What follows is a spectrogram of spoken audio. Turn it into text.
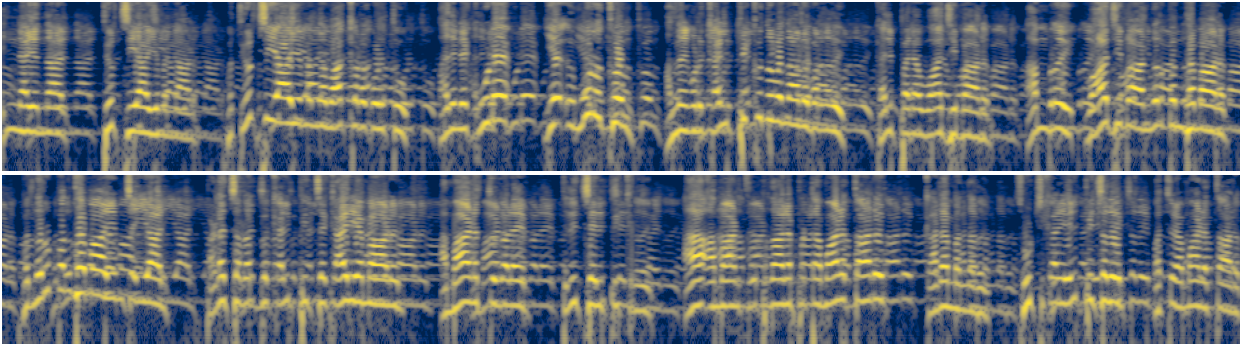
ഇന്ന എന്നാൽ തീർച്ചയായും എന്നാണ്. തീർച്ചയായും എന്ന വാക്കുകൾ കൊടുത്തു. അതിന്റെ കൂടെ അത് നിങ്ങളോട് കൽപ്പിക്കുന്നുവെന്നാണ് പറഞ്ഞത്. കൽപ്പന വാജിബാണ്. അമ്ര് വാജിബാണ് നിർബന്ധമാണ്. നിർബന്ധമായും ചെയ്യാൻ പടച്ച റബ്ബ് കൽപ്പിച്ച കാര്യമാണ് അമാനത്തുകളെ തിരിച്ചേൽപ്പിക്കുന്നത്. ആ അമാനത്തിന് പ്രധാനപ്പെട്ട അമാനത്താണ് കടമെന്നത്. സൂക്ഷിക്കാൻ ഏൽപ്പിച്ചത് മറ്റൊരു അമാനത്താണ്.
